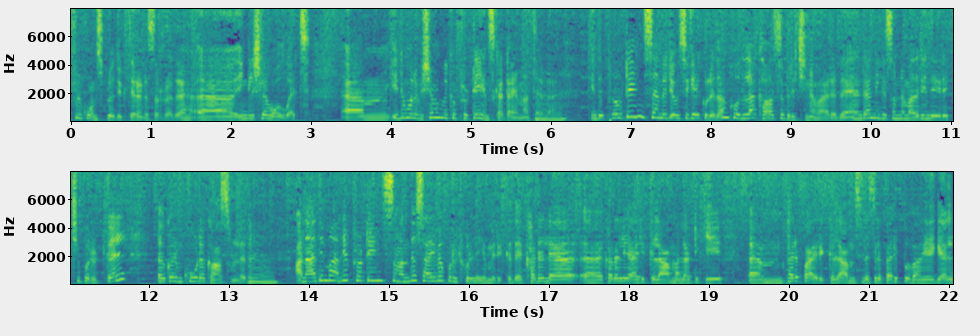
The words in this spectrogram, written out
Fullkornsprodukter என்று சொல்றது இங்கிலீஷ்ல ஹோல் வெட் இது ஒரு விஷயம் உங்களுக்கு ப்ரோட்டீன்ஸ் கட்டாயமா தேவை இந்த ப்ரோட்டீன்ஸ் என்று யோசிக்கக்குள்ள தான் கூடுதலா காசு பிரச்சனை வருது ஏன்னா நீங்க சொன்ன மாதிரி இந்த இறைச்சி பொருட்கள் கொஞ்சம் கூட காசு உள்ளது ஆனா அதே மாதிரி ப்ரோட்டீன்ஸ் வந்து சைவ பொருட்கள்லயும் இருக்குது கடலை அஹ், கடலையா இருக்கலாம் அல்லாட்டிக்கு ஹம், பருப்பா இருக்கலாம் சில சில பருப்பு வகைகள்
